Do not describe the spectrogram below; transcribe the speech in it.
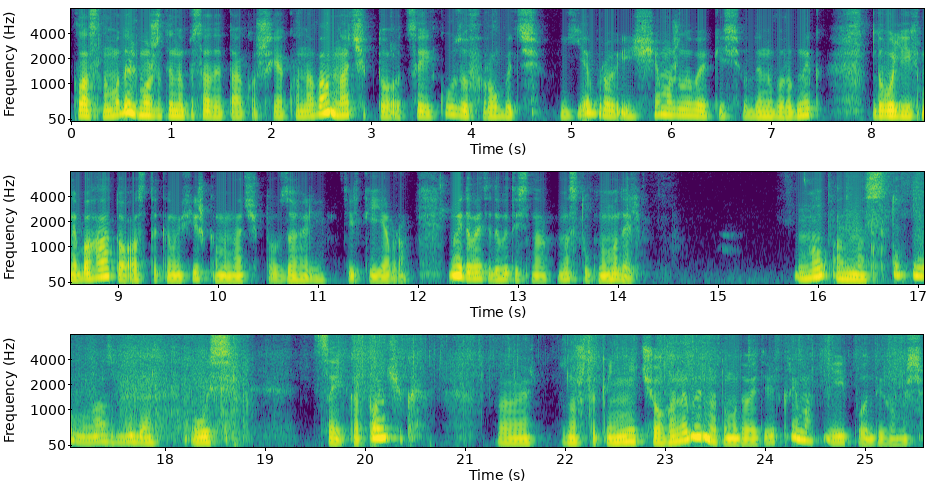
Класна модель, можете написати також, як вона вам, начебто цей кузов робить євро і ще, можливо, якийсь один виробник. Доволі їх небагато, а з такими фішками, начебто, взагалі, тільки євро. Ну і давайте дивитись на наступну модель. Ну, а наступним у нас буде ось цей картончик. Е, Знову ж таки, нічого не видно, тому давайте відкриємо і подивимось.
